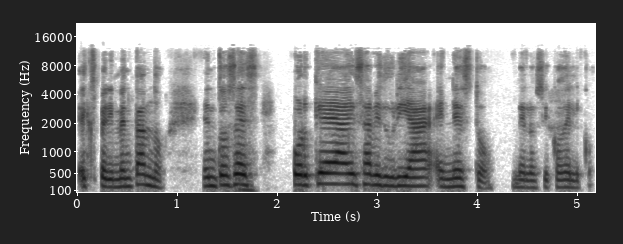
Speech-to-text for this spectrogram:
experimentando. Entonces, ¿Por qué hay sabiduría en esto de los psicodélicos?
